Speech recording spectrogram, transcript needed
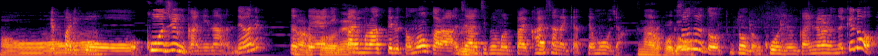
やっぱりこう、好循環になるんだよね。だって、ねいっぱいもらってると思うから、じゃあうん自分もいっぱい返さなきゃって思うじゃん。なるほど。そうすると、どんどん好循環になるんだけど、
